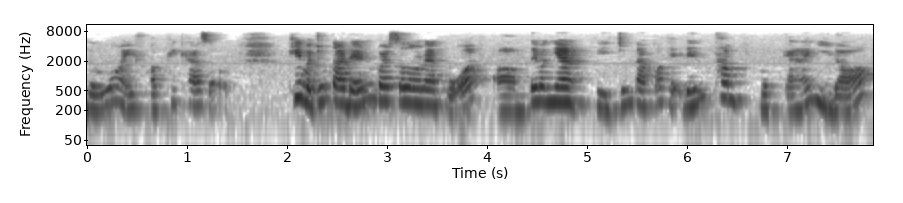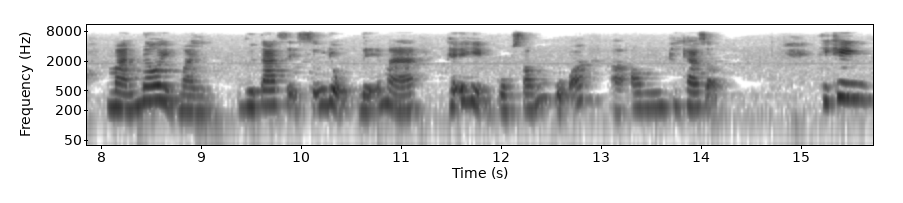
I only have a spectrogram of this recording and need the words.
the life of Picasso. Khi mà chúng ta đến Barcelona của um, Tây Ban Nha thì chúng ta có thể đến thăm một cái gì đó mà nơi mà người ta sẽ sử dụng để mà thể hiện cuộc sống của uh, ông Picasso. Thì khi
